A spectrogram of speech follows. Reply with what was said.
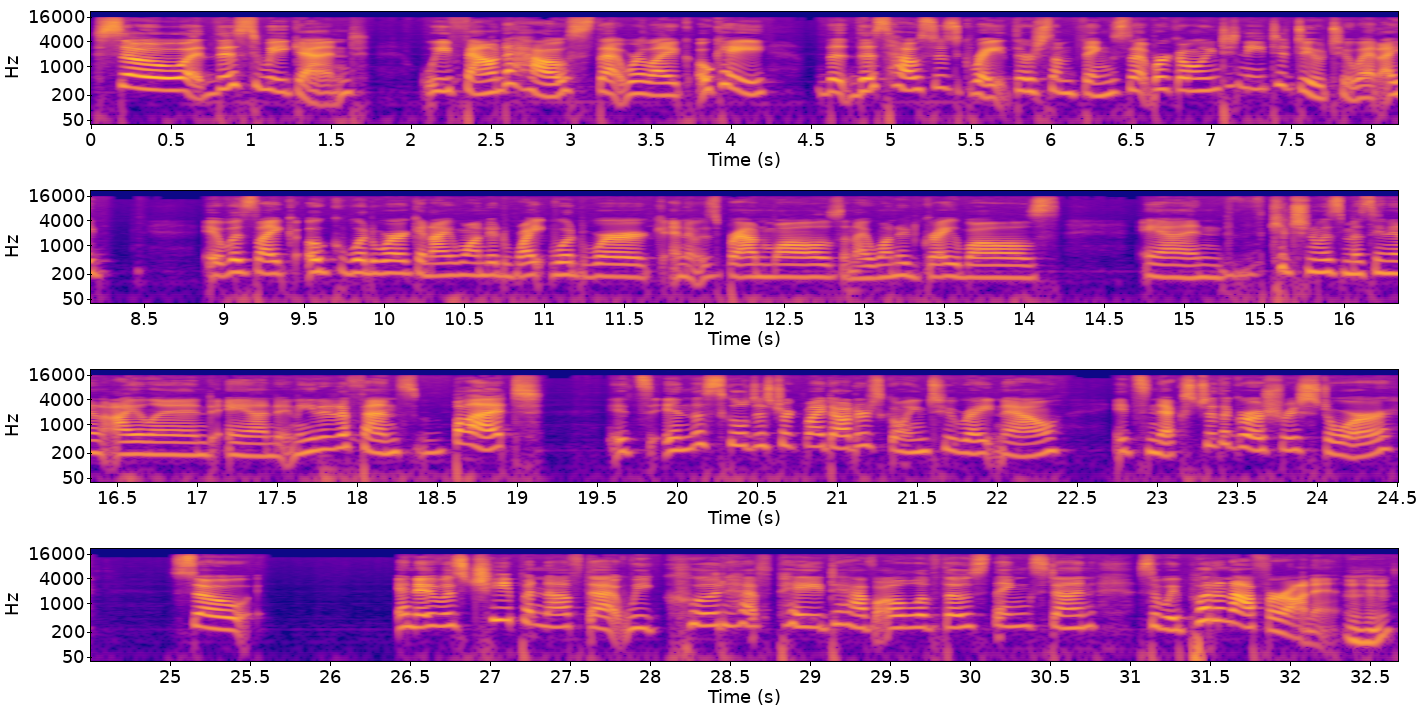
So this weekend, we found a house that we're like, okay, th- this house is great. There's some things that we're going to need to do to it. I it was like oak woodwork and I wanted white woodwork and it was brown walls and I wanted gray walls and the kitchen was missing an island and it needed a fence, but it's in the school district my daughter's going to right now. It's next to the grocery store. So and it was cheap enough that we could have paid to have all of those things done. So we put an offer on it. Mm-hmm.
